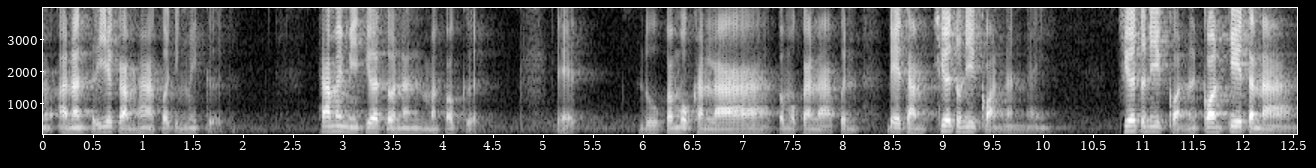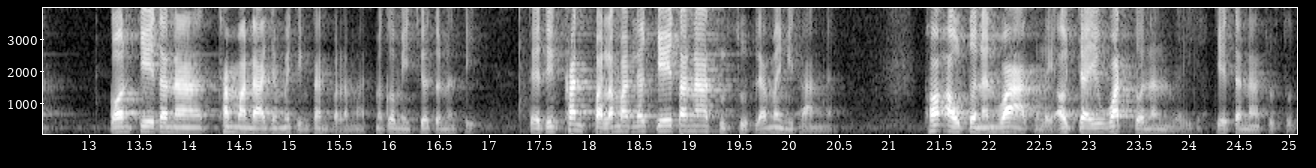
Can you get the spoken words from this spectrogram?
ำอนันตริยกรรมห้าก็จึงไม่เกิด ถ้าไม่มีเชื้อตัวนั้นมันก็เกิด แต่ดูพระโมคคันลาพระโมคคันลาเพิ่นได้ทำเชื้อตัวนี้ก่อนนั้นไง เชื้อตัวนี้ก่อนนั้นก่อนเจตนา ก่อนเจตนาธรรมดายังไม่ถึงขั้นปรมัตมันก็มีเชื้อตัวนั้นติด แต่ถึงขั้นปรมัตแล้วเจตนาสุดๆ แล้วไม่มีทางนะเพราะเอาตัวนั้นว่ากันเลย เอาใจวัดตัวนั้นเลย เจตนาสุด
